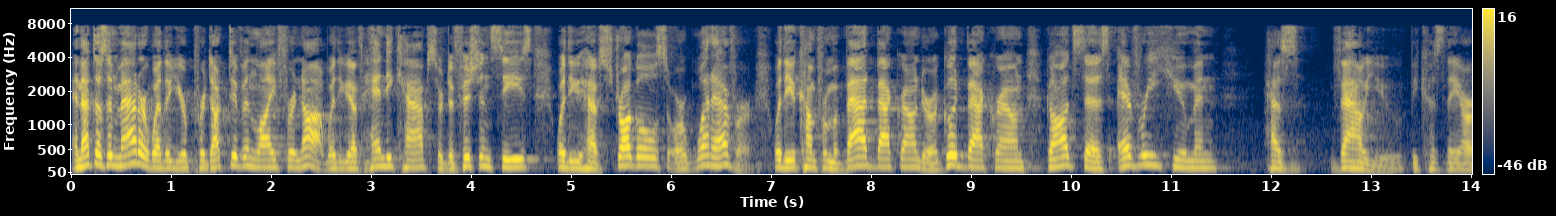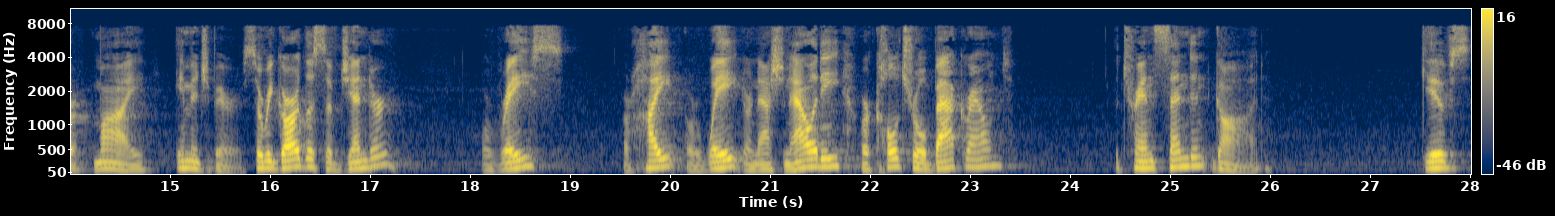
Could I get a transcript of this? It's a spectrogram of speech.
And that doesn't matter whether you're productive in life or not, whether you have handicaps or deficiencies, whether you have struggles or whatever, whether you come from a bad background or a good background. God says every human has value because they are my image bearers. So, regardless of gender or race or height or weight or nationality or cultural background, the transcendent God gives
